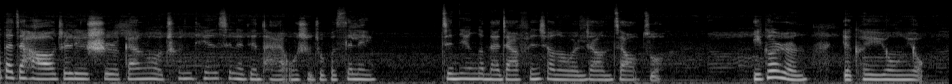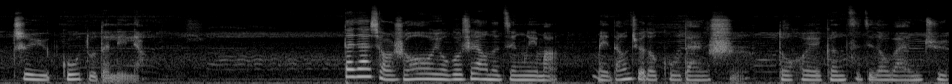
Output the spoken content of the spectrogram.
大家好，这里是甘露春天系列电台，我是主播 C 琳。今天跟大家分享的文章叫做《一个人也可以拥有治愈孤独的力量》。大家小时候有过这样的经历吗？每当觉得孤单时，都会跟自己的玩具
